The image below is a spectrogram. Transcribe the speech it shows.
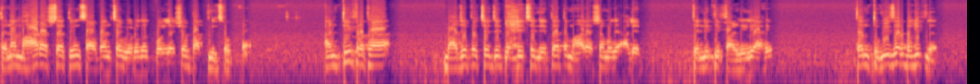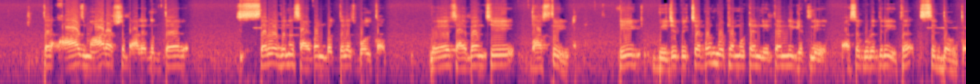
त्यांना महाराष्ट्रात येऊन साहेबांच्या विरोधात बोलल्याशिवाय बातमीच होत नाही. आणि ती प्रथा भाजपचे जे दिल्लीचे नेते आता महाराष्ट्रामध्ये आलेत त्यांनी ती पाळलेली आहे. पण तुम्ही जर बघितलं तर आज महाराष्ट्रात आल्यानंतर सर्वजण साहेबांबद्दलच बोलतात. म्हणजे साहेबांची धास्ती ही बीजेपीच्या पण मोठ्या मोठ्या नेत्यांनी घेतली असं कुठेतरी इथं सिद्ध होतं.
